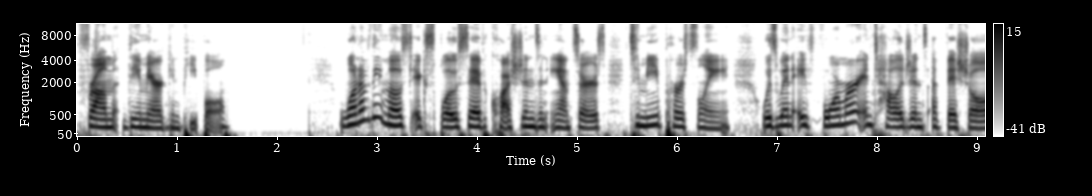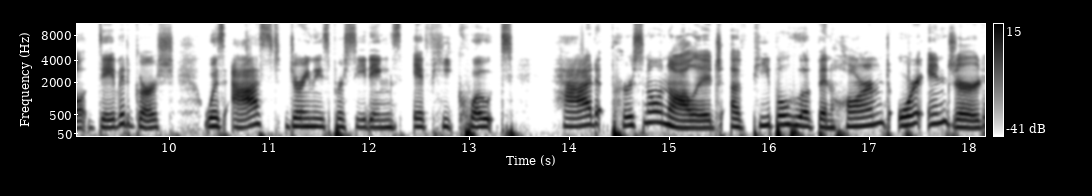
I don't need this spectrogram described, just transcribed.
from the American people. One of the most explosive questions and answers to me personally was when a former intelligence official, David Grusch, was asked during these proceedings if he, quote, had personal knowledge of people who have been harmed or injured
